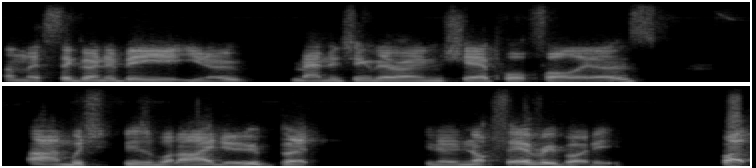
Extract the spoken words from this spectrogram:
unless they're going to be, you know, managing their own share portfolios, um, which is what I do, but you know, not for everybody. But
